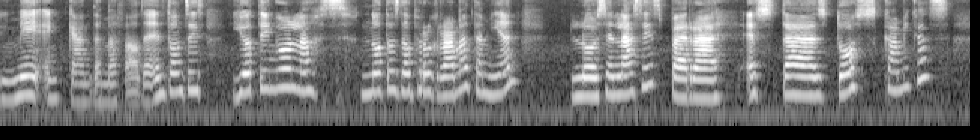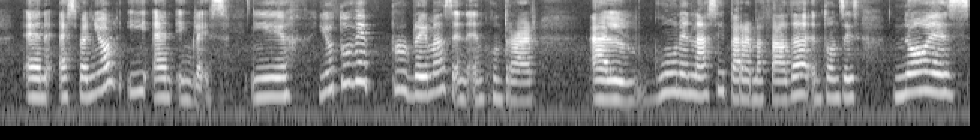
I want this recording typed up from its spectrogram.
Me encanta Mafalda. Entonces, yo tengo las notas del programa también los enlaces para estas dos cómicas en español y en inglés. Y yo tuve problemas en encontrar algún enlace para Mafalda, entonces no es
